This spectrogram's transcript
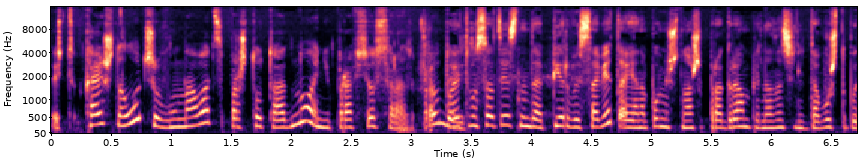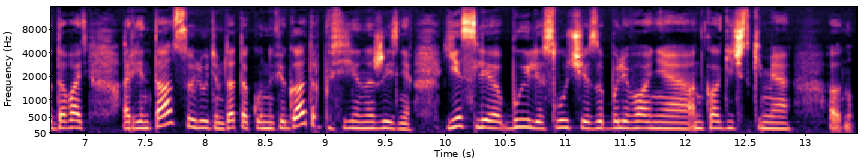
То есть, конечно, лучше волноваться про что-то одно, а не про все сразу. Правда? Поэтому, ведь? соответственно, да, первый совет, а я напомню, что наша программа предназначена для того, чтобы давать ориентацию людям, да, такой навигатор повседневной жизни. Если были случаи заболевания онкологическими э, ну,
